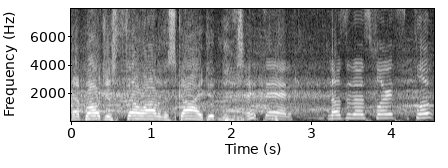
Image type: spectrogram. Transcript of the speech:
That ball just fell out of the sky, didn't it? It did. Those are those flirts, float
